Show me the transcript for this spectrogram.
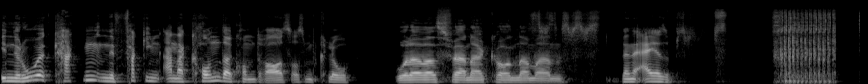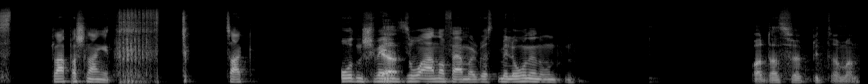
in Ruhe kacken, eine fucking Anaconda kommt raus aus dem Klo. Oder was für Anaconda, Mann. Deine Eier so. Klapperschlange. Zack. Boden schwellt Ja. so an auf einmal. Du hast Melonen unten. Boah, das wäre bitter, Mann.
